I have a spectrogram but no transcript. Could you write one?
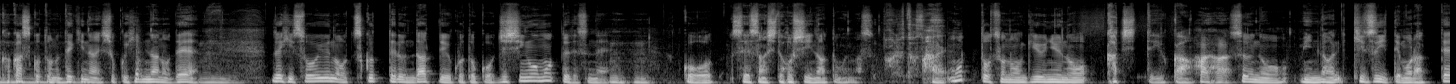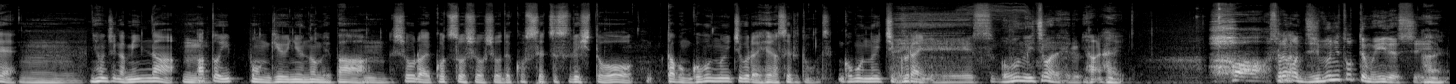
欠かすことのできない食品なので、うん、ぜひそういうのを作ってるんだっていうことをこう自信を持ってですね、うんうんこう生産してほしいなと思います。はい、もっとその牛乳の価値っていうか、はいはい、そういうのをみんな気づいてもらって、日本人がみんな、あと1本牛乳飲めば、うん、将来骨粗しょう症で骨折する人を多分5分の1ぐらい減らせると思うんです。5分の1ぐらいに。えー、5分の1まで減る。はい、はあそれも自分にとってもいいですし、はい、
